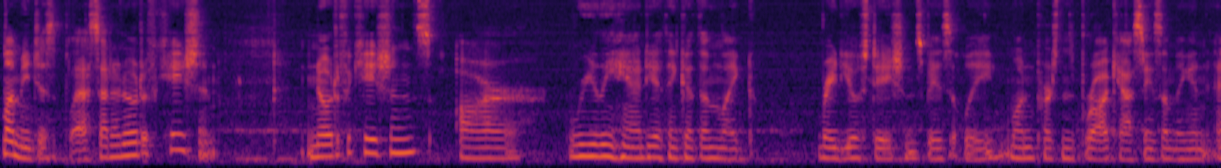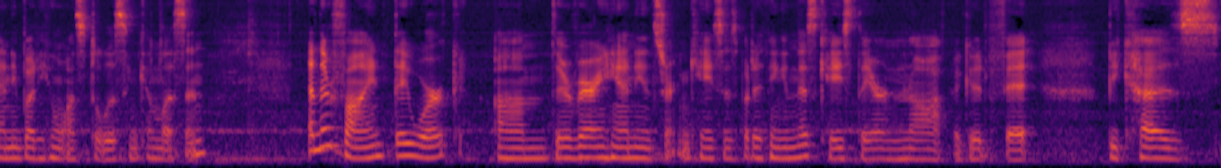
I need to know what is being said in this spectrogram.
Let me just blast out a notification. Notifications are really handy. I think of them like radio stations basically. One person's broadcasting something, and anybody who wants to listen can listen. And they're fine, they work. Um, they're very handy in certain cases, but I think in this case they are not a good fit because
